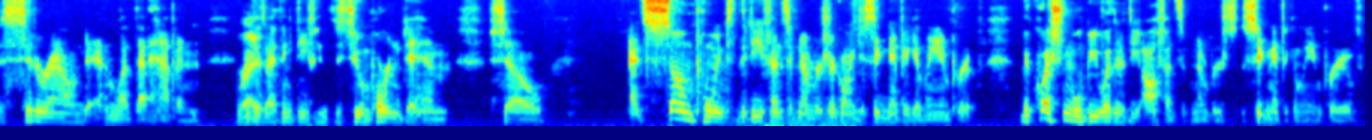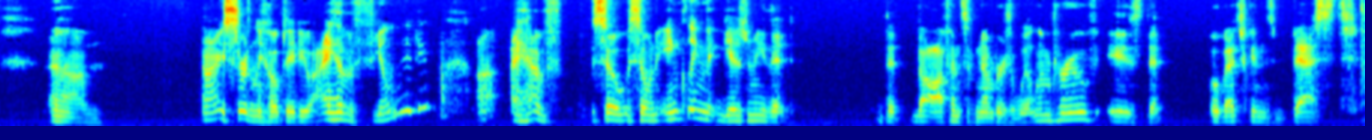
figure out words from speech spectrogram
sit around and let that happen right. because I think defense is too important to him. So at some point, the defensive numbers are going to significantly improve. The question will be whether the offensive numbers significantly improve. Um, I certainly hope they do. I have a feeling they do. Uh, I have so so an inkling that gives me that that the offensive numbers will improve is that Ovechkin's best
